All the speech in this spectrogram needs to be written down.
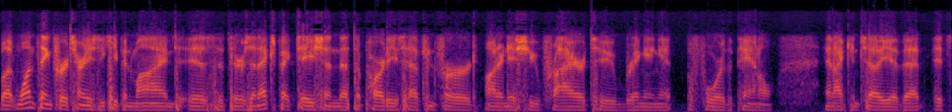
But one thing for attorneys to keep in mind is that there's an expectation that the parties have conferred on an issue prior to bringing it before the panel. And I can tell you that it's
